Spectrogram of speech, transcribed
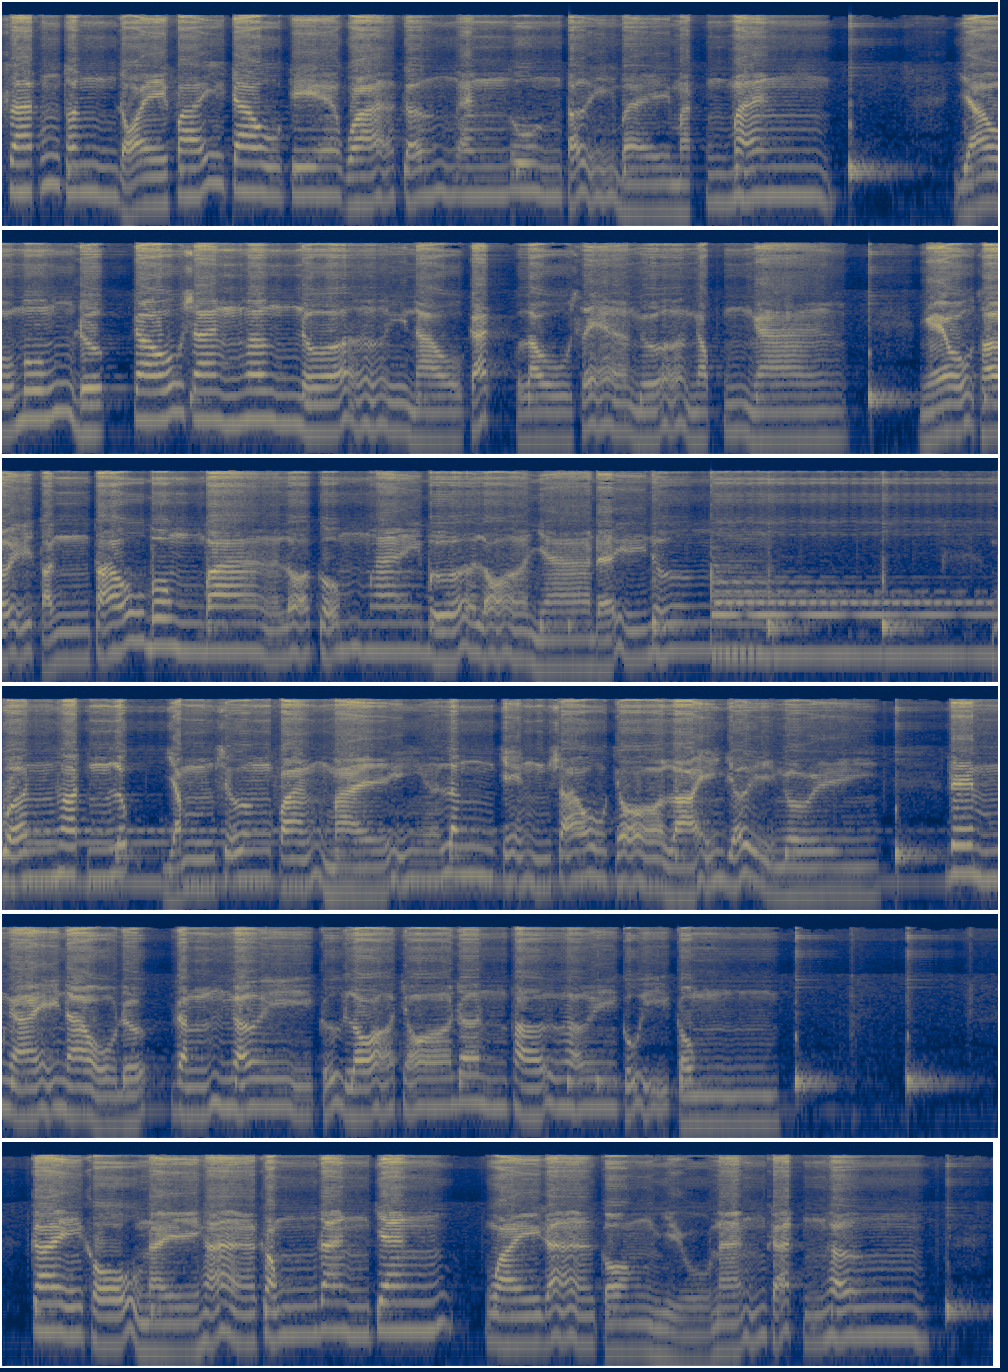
Xác thân đòi phải trao tria quả cơn ăn uống tới bề mặt mang. Giàu muốn được cao sang hơn nữa nào các lầu xe ngựa ngọc ngà nghèo thời tận táo bôn ba, lo cơm hai bữa, lo nhà để nương. Quên hết lúc dầm xương phản mày lân chen sao cho lại với người. Đêm ngày nào được rảnh ngơi, cứ lo cho đến thở hơi cuối cùng cái khổ này ha không đang chăng ngoài ra còn nhiều nạn khác hơn.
